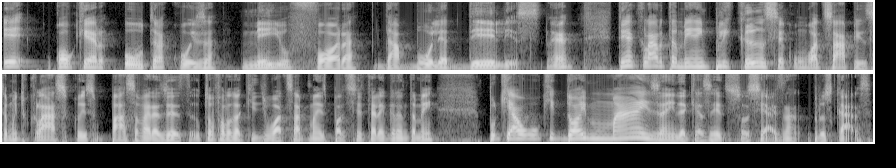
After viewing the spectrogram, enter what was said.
e qualquer outra coisa meio fora da bolha deles, né? Tem, é claro, também a implicância com o WhatsApp, isso é muito clássico, isso passa várias vezes. Eu estou falando aqui de WhatsApp, mas pode ser Telegram também, porque é algo que dói mais ainda que as redes sociais para os caras.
